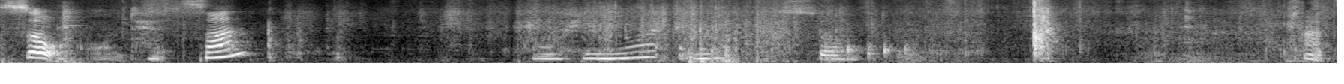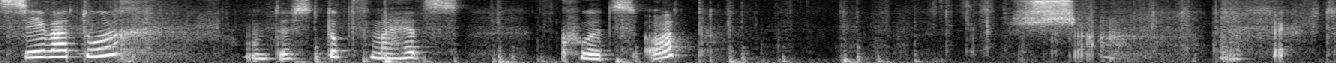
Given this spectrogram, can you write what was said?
So, und jetzt brauche ich nur ein, so Zewa durch und das tupfen wir jetzt kurz ab. Schau, perfekt.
